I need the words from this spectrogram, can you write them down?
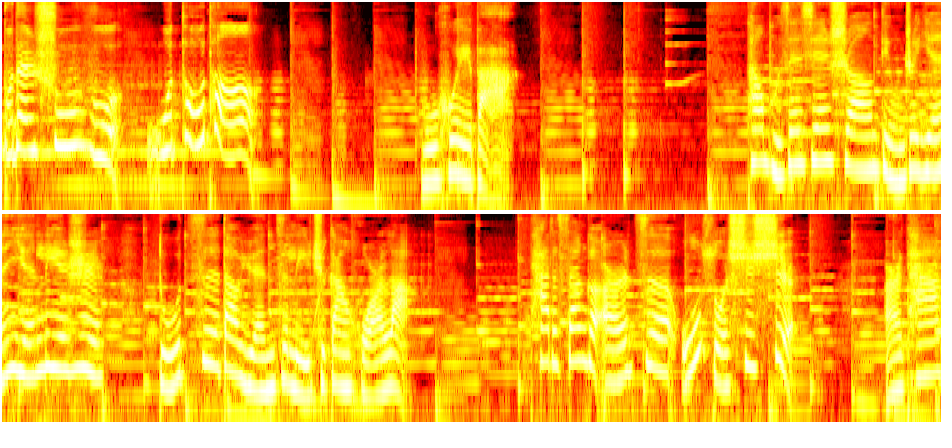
不太舒服，我头疼。不会吧？汤普森先生顶着炎炎烈日，独自到园子里去干活了。他的三个儿子无所事事，而他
